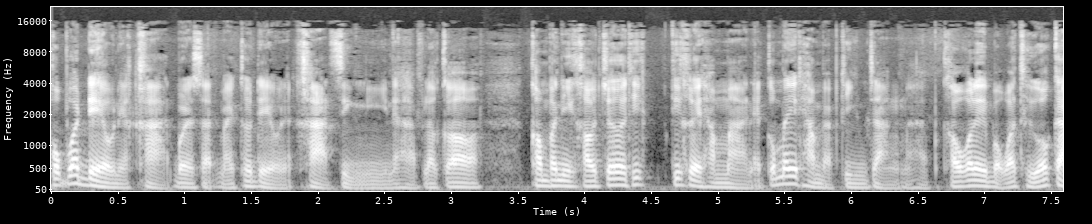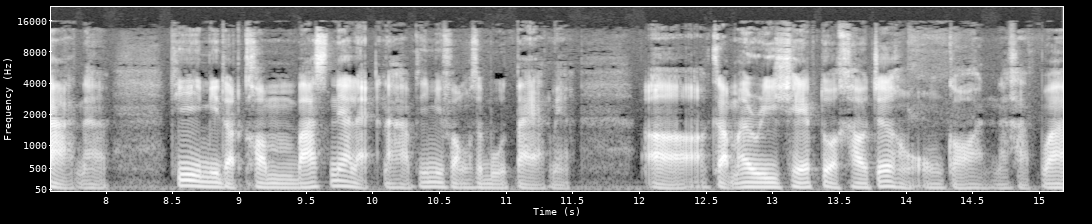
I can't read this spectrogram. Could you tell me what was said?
พบว่าเดลเนี่ยขาดบริษัทไมเคิลเดลเนี่ยขาดสิ่งนี้นะครับแล้วก็ company culture ที่ที่เคยทำมาเนี่ยก็ไม่ได้ทำแบบจริงจังนะครับเขาก็เลยบอกว่าถือโอกาสนะครับที่มี .com bus เนี่ยแหละนะครับที่มีฟองสบู่แตกเนี่ย กลับมา reshape ตัว culture ขององค์กรนะครับว่า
